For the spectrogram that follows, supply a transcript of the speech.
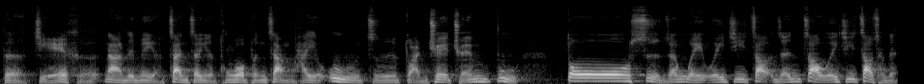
的结合，那里面有战争、有通货膨胀，还有物质短缺，全部都是人为危机造、人造危机造成的。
